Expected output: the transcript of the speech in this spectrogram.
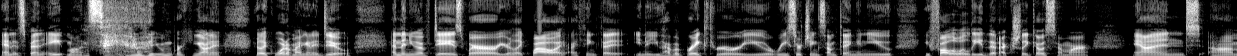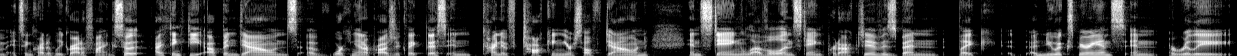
And it's been eight months, you know, you've been working on it. You're like, what am I gonna do. And then you have days where you're like, wow, I, I think that, you know, you have a breakthrough or you're researching something and you you follow a lead that actually goes somewhere. And um, it's incredibly gratifying. So I think the up and downs of working on a project like this and kind of talking yourself down and staying level and staying productive has been like a, new experience and a really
